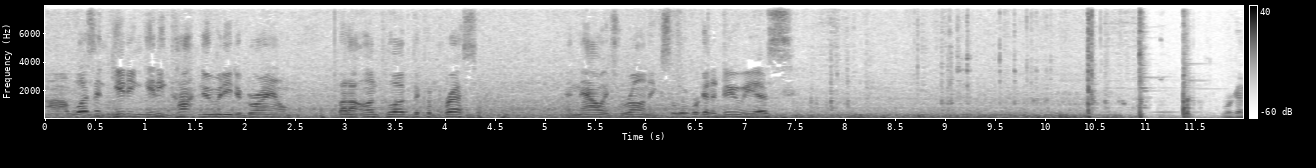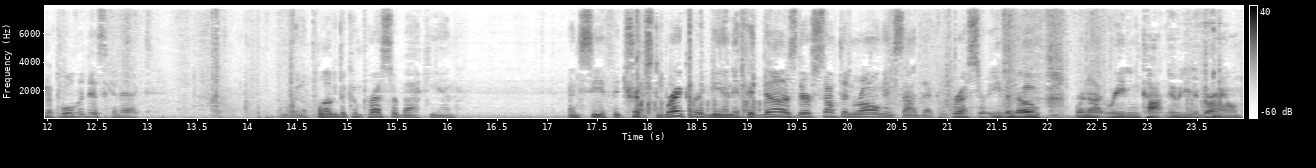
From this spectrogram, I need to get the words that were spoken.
I, I wasn't getting any continuity to ground, but I unplugged the compressor and now it's running. So what we're gonna do is, we're gonna pull the disconnect and we're gonna plug the compressor back in and see if it trips the breaker again. If it does, there's something wrong inside that compressor, even though we're not reading continuity to ground.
